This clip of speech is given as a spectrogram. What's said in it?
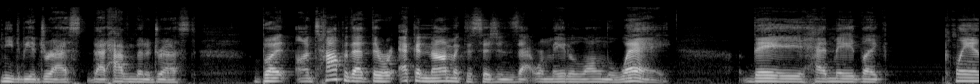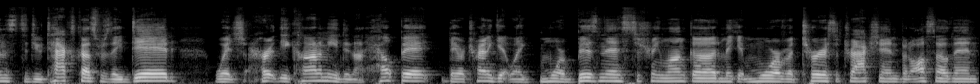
need to be addressed that haven't been addressed. But on top of that, there were economic decisions that were made along the way. They had made like plans to do tax cuts, which they did, which hurt the economy and did not help it. They were trying to get like more business to Sri Lanka to make it more of a tourist attraction, but also then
